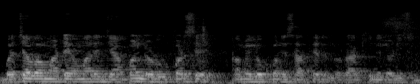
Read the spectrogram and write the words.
બચાવવા માટે અમારે જ્યાં પણ લડવું પડશે, અમે લોકોને સાથે રાખીને લડીશું.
